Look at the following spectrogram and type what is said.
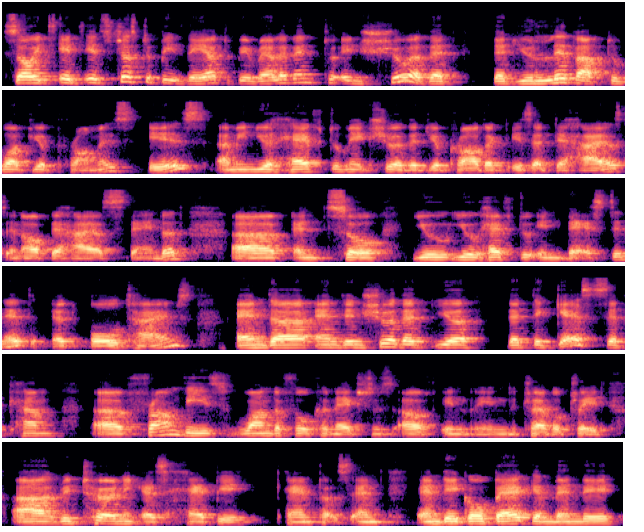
so it's it, it's just to be there to be relevant to ensure that that you live up to what your promise is. I mean, you have to make sure that your product is at the highest and of the highest standard. Uh, and so you you have to invest in it at all times and uh, and ensure that you're that the guests that come uh, from these wonderful connections of in, in the travel trade are returning as happy campers and and they go back and then they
